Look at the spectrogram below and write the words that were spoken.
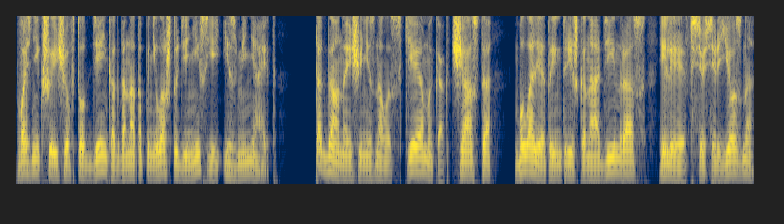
возникшая еще в тот день, когда Ната поняла, что Денис ей изменяет. Тогда она еще не знала с кем и как часто, была ли это интрижка на один раз или все серьезно.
